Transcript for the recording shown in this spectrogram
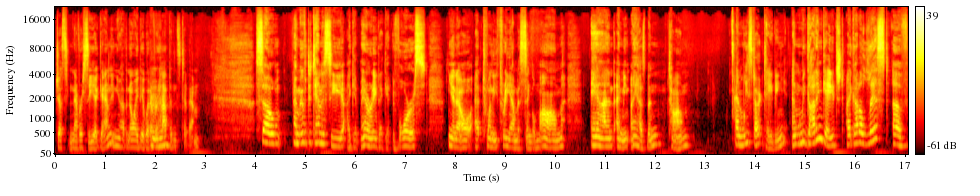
just never see again, and you have no idea whatever happens to them. So I moved to Tennessee. I get married. I get divorced. You know, at 23, I'm a single mom. And I meet my husband, Tom, and we start dating. And when we got engaged, I got a list of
